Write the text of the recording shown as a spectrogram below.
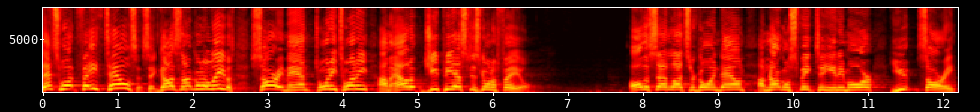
That's what faith tells us that God's not going to leave us. Sorry, man, 2020, I'm out of GPS is going to fail. All the satellites are going down. I'm not going to speak to you anymore. You sorry.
